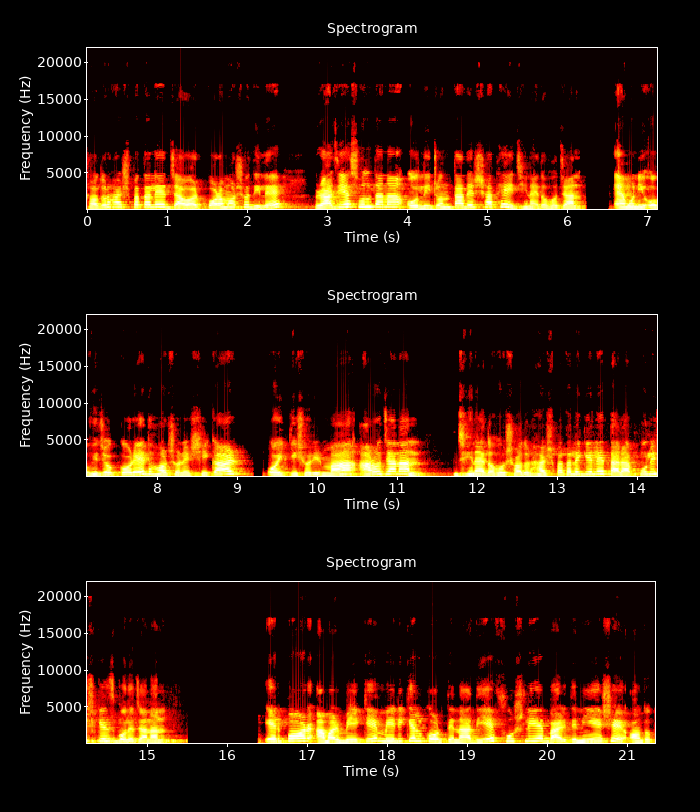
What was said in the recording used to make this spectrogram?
সদর হাসপাতালে যাওয়ার পরামর্শ দিলে রাজিয়া সুলতানা ও লিটন তাদের সাথেই ঝিনাইদহ যান। এমনই অভিযোগ করে ধর্ষণের শিকার ওই কিশোরীর মা। আরও জানান, ঝিনাইদহ সদর হাসপাতালে গেলে তারা পুলিশ কেস বলে জানান। এরপর আমার মেয়েকে মেডিকেল করতে না দিয়ে ফুসলিয়ে বাড়িতে নিয়ে এসে অন্তত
